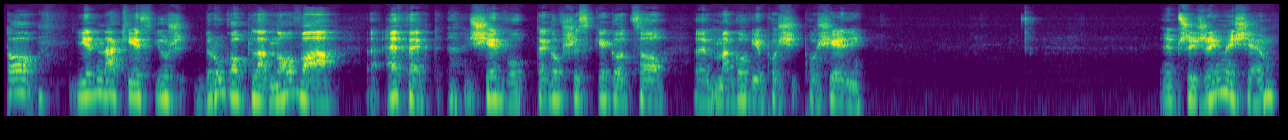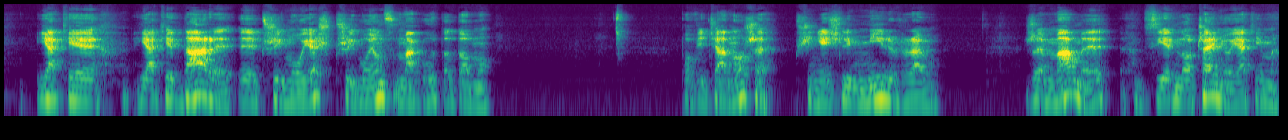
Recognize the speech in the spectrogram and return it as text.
To jednak jest już drugoplanowa efekt siewu tego wszystkiego, co y, magowie posi- posieli. Y, Przyjrzyjmy się, jakie, jakie dary y, przyjmujesz, przyjmując magów do domu. Powiedziano, że przynieśli mirrę, że mamy w zjednoczeniu, jakim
